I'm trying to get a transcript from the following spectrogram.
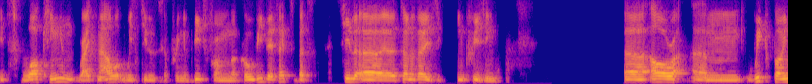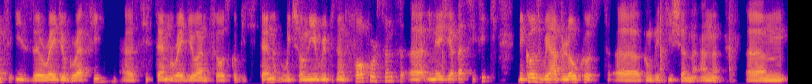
it's working right now. We're still suffering a bit from COVID effect, but still uh, turnover is increasing. Uh, our um, weak point is the radiography uh, system, radio and fluoroscopy system, which only represent 4% uh, in Asia Pacific because we have low cost uh, competition and um,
